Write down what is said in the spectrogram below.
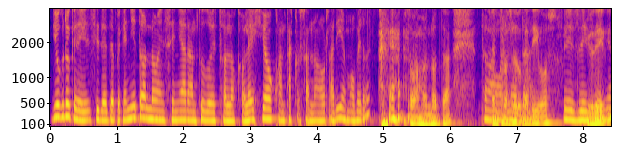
Yo creo que si desde pequeñitos nos enseñaran todo esto en los colegios, cuántas cosas nos ahorraríamos, ¿verdad? Tomamos nota. Tomamos Centros nota. educativos. Sí, sí, sí.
